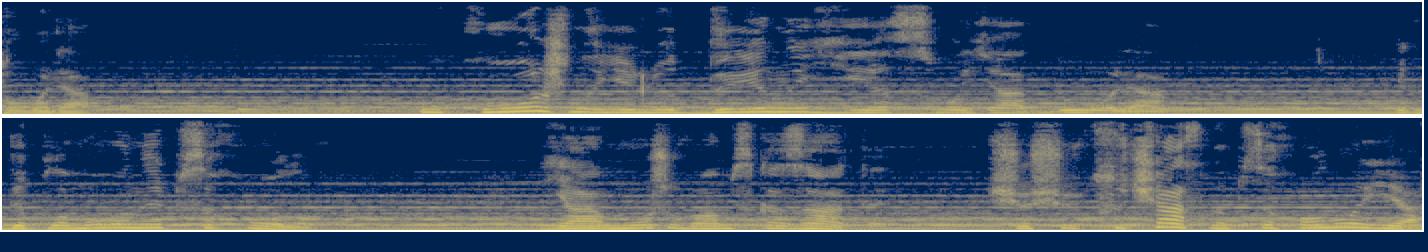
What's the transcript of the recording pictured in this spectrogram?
доля. У кожної людини є своя доля. Як дипломований психолог, я можу вам сказати, що, сучасна психологія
